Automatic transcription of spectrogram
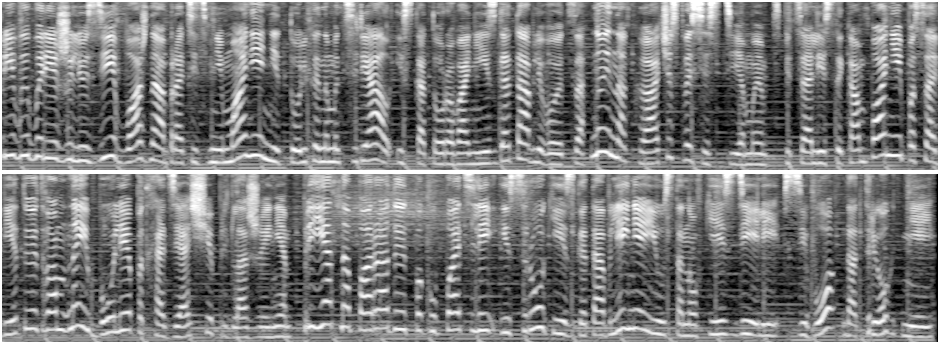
При выборе жалюзи важно обратить внимание не только на материал, из которого они изготавливаются, но и на качество системы. Специалисты компании посоветуют вам наиболее более подходящее предложение. Приятно порадует покупателей и сроки изготовления и установки изделий – всего до трех дней.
